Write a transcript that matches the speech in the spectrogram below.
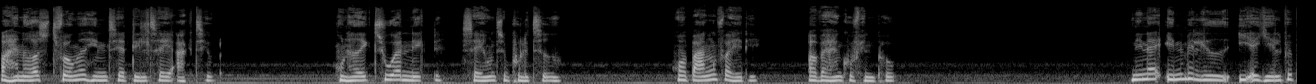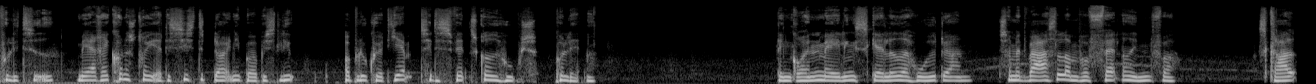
og han havde også tvunget hende til at deltage aktivt. Hun havde ikke tur at nægte, sagde hun til politiet. Hun var bange for Eddie, og hvad han kunne finde på. Nina indvilligede i at hjælpe politiet med at rekonstruere det sidste døgn i Bobbys liv og blev kørt hjem til det svenskrøde hus på landet. Den grønne maling skallede af hoveddøren, som et varsel om forfaldet indenfor. Skrald,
